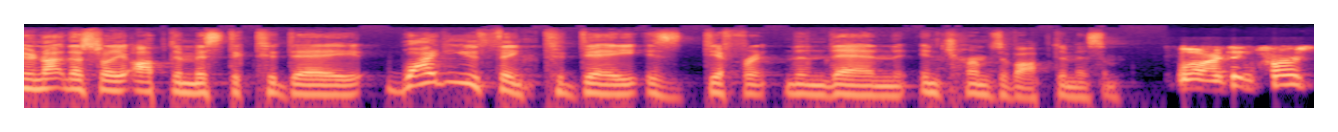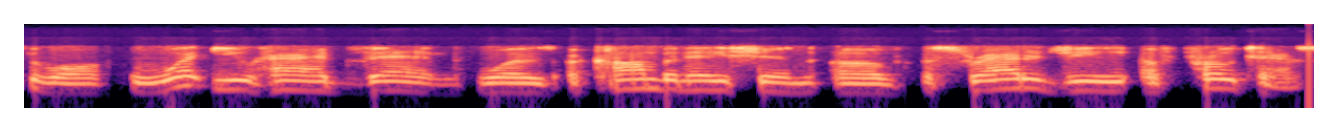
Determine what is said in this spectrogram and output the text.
you're not necessarily optimistic today. Why do you think today is different than then in terms of optimism? Well, I think, first of all, what you had then was a combination of a strategy of protest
